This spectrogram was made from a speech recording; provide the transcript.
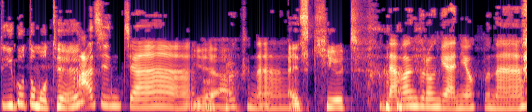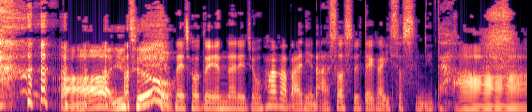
이것도 못해? 아 진짜 어, Yeah. 그렇구나. It's cute. 나만 그런 게 아니었구나. 아, you too. 네, 저도 옛날에 좀 화가 많이 났었을 때가 있었습니다. 아,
